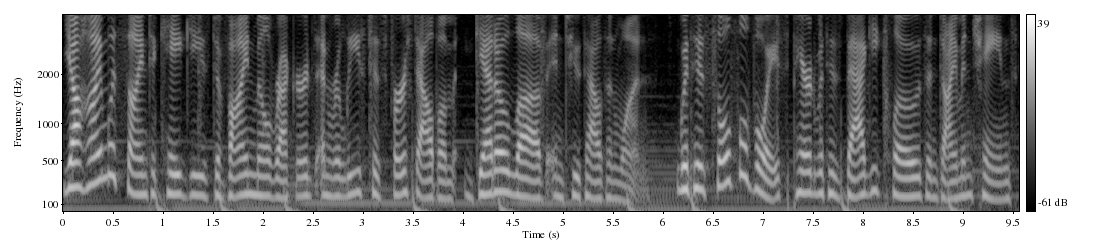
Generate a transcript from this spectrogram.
Jaheim was signed to K. Divine Mill Records and released his first album, Ghetto Love, in 2001. With his soulful voice paired with his baggy clothes and diamond chains,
